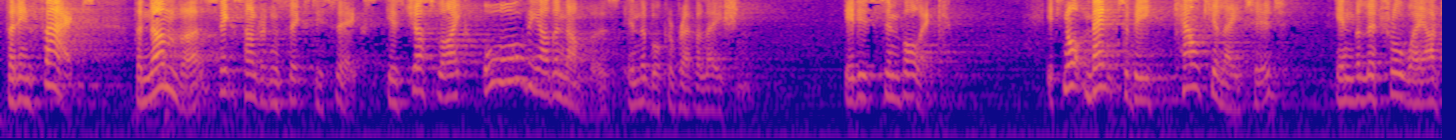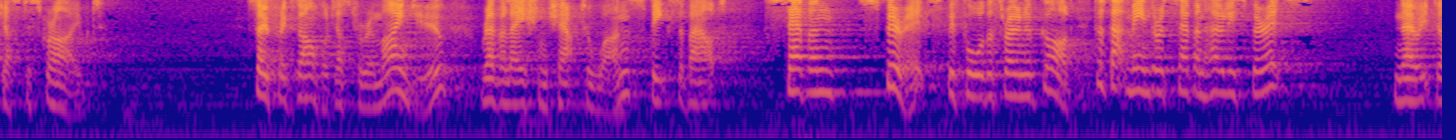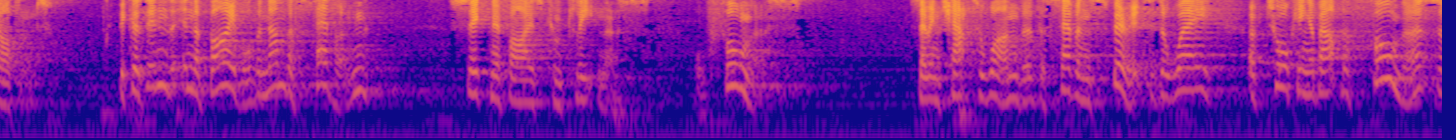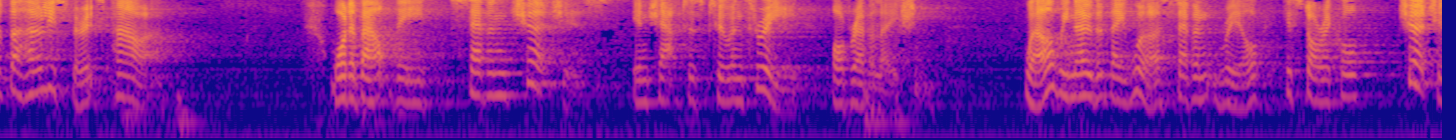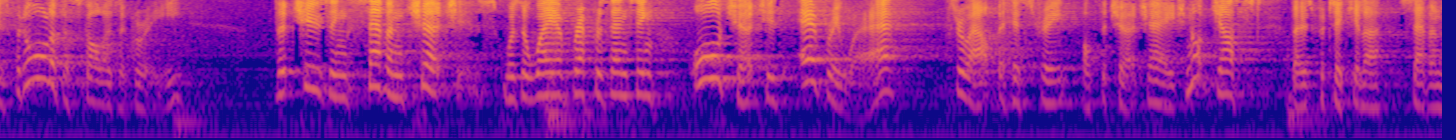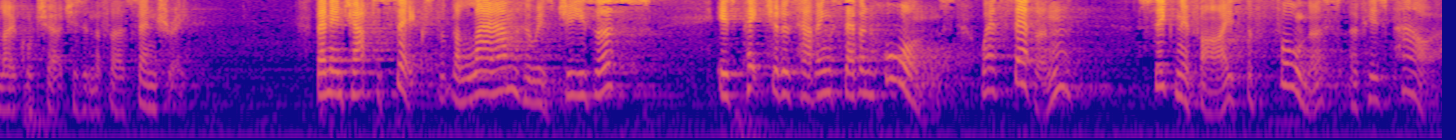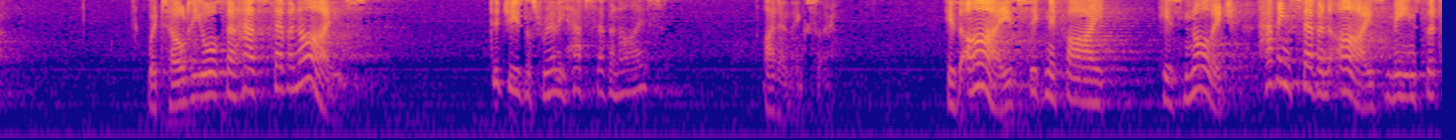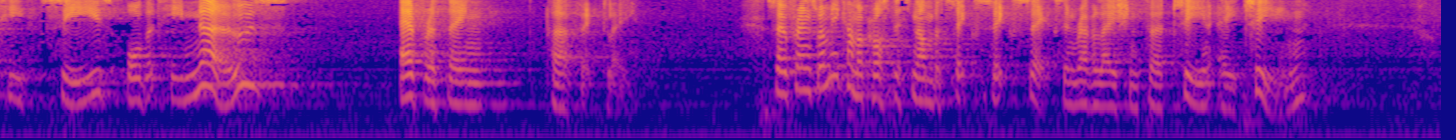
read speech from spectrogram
That in fact, the number 666 is just like all the other numbers in the book of Revelation. It is symbolic. It's not meant to be calculated in the literal way I've just described. So, for example, just to remind you, Revelation chapter 1 speaks about seven spirits before the throne of God. Does that mean there are seven Holy Spirits? No, it doesn't. Because in the, in the Bible, the number seven signifies completeness or fullness. So in chapter one, the, the seven spirits is a way of talking about the fullness of the Holy Spirit's power. What about the seven churches in chapters two and three of Revelation? Well, we know that they were seven real historical churches, but all of the scholars agree that choosing seven churches was a way of representing all churches everywhere throughout the history of the church age, not just those particular seven local churches in the first century. Then in chapter 6, that the Lamb, who is Jesus, is pictured as having seven horns, where seven signifies the fullness of his power. We're told he also has seven eyes, did Jesus really have seven eyes? I don't think so. His eyes signify his knowledge. Having seven eyes means that he sees or that he knows everything perfectly. So friends, when we come across this number 666 in Revelation 13, 18,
